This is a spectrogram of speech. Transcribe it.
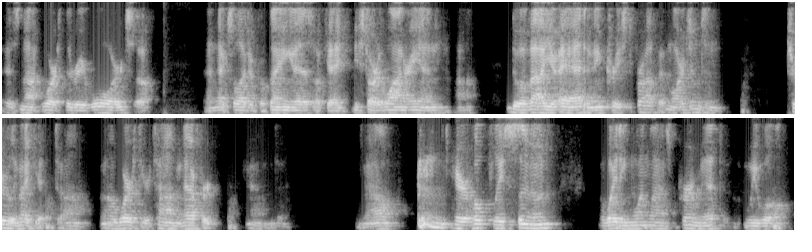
is not worth the reward. So the next logical thing is okay, you start a winery and uh, do a value add and increase the profit margins and truly make it uh, uh, worth your time and effort. And uh, now, here, hopefully soon, awaiting one last permit, we will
